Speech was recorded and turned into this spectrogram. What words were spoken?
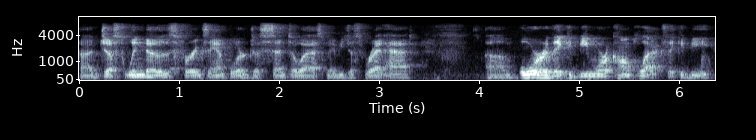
uh, just Windows, for example, or just CentOS, maybe just Red Hat. Um, or they could be more complex. They could be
